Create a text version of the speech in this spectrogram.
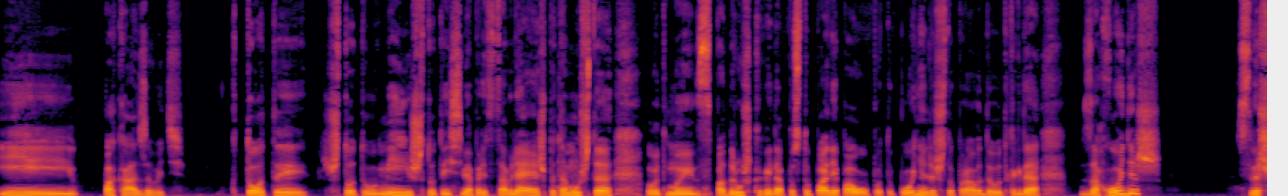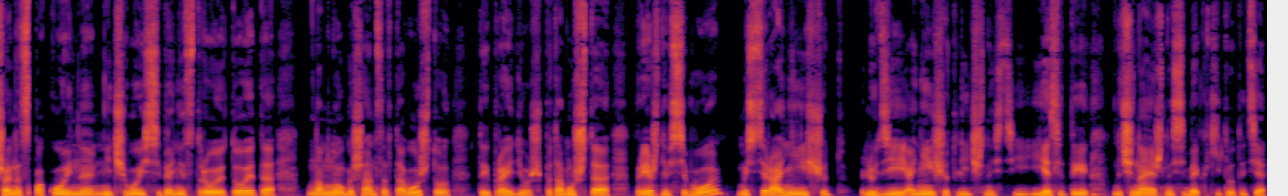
и показывать кто ты, что ты умеешь, что ты из себя представляешь, потому что вот мы с подружкой, когда поступали по опыту, поняли, что правда. Вот когда заходишь, совершенно спокойно, ничего из себя не строя, то это намного шансов того, что ты пройдешь. Потому что прежде всего мастера не ищут людей, они ищут личности. И если ты начинаешь на себя какие-то вот эти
